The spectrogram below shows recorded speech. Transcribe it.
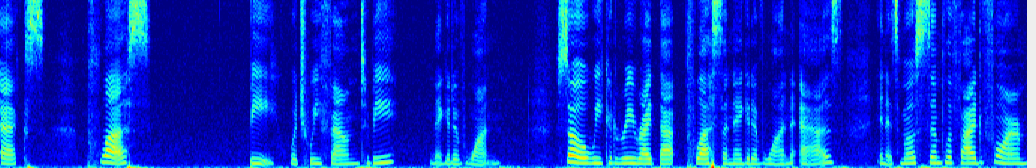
x plus b, which we found to be negative 1. So we could rewrite that plus a negative 1 as, in its most simplified form,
